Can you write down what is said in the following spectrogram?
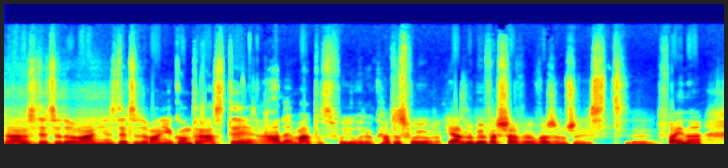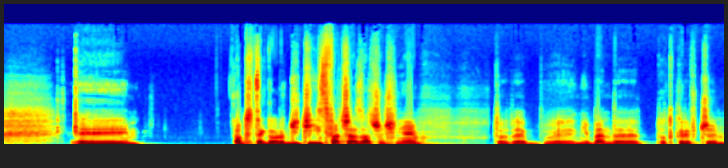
Tak, zdecydowanie. Zdecydowanie kontrasty, ale ma to swój urok. Ma to swój urok. Ja lubię Warszawę, uważam, że jest y, fajna. Y, od tego dzieciństwa trzeba zacząć, nie? To jakby nie będę odkrywczy.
